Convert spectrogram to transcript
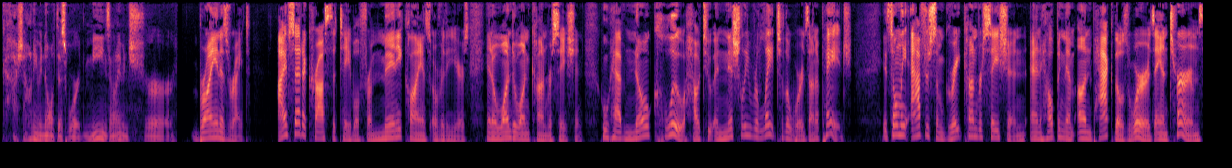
gosh, I don't even know what this word means. I'm not even sure. Brian is right. I've sat across the table from many clients over the years in a one to one conversation who have no clue how to initially relate to the words on a page. It's only after some great conversation and helping them unpack those words and terms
